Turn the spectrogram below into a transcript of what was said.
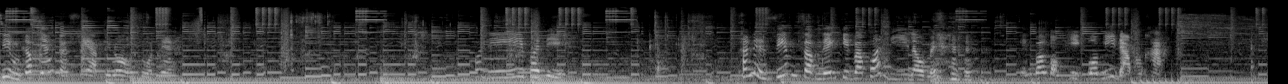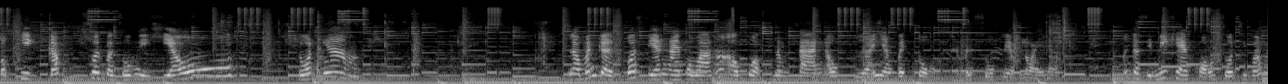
จิ้มกับยังกับแซ่บพี่น้องสูตรเนี่ยพอดีพอดีท่านเห็นซิมสำเน็กคิดว่าพอดีแล้วไหมเห็นว่าบอกพริกว่ามีดำค่ะบักพริกกับส่วนผสมนี่เขียวสดงามแล้วมันเกิดว่าเสียไงเพราะว่าเขาเอาพวกน้ำตาลเอาเกลืออหยังไปต้มมันสุกเรียบร้อยแล้ว มันก็สิมีแค่ของสดที่มาผ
